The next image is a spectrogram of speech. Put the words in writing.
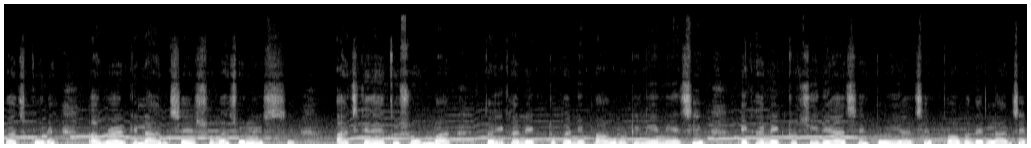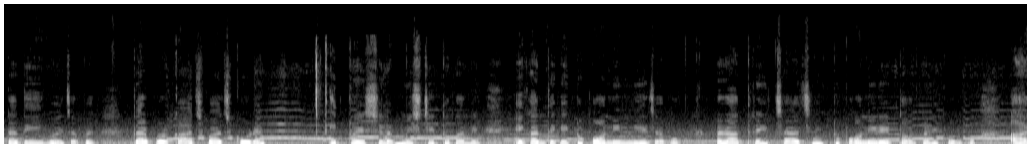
বাজ করে আমরা আর কি লাঞ্চের সময় চলে এসেছি। আজকে যেহেতু সোমবার, তো এখানে একটুখানি পাউরুটি নিয়ে নিয়েছি, এখানে একটু চিড়ে আছে, দই আছে, তো আমাদের লাঞ্চ এটা দিয়েই হয়ে যাবে। তারপর কাজ বাজ করে একটু এসেছিলাম মিষ্টির দোকানে, এখান থেকে একটু পনির নিয়ে যাব। রাত্রে ইচ্ছা আছে একটু পনিরের তরকারি করব। আর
